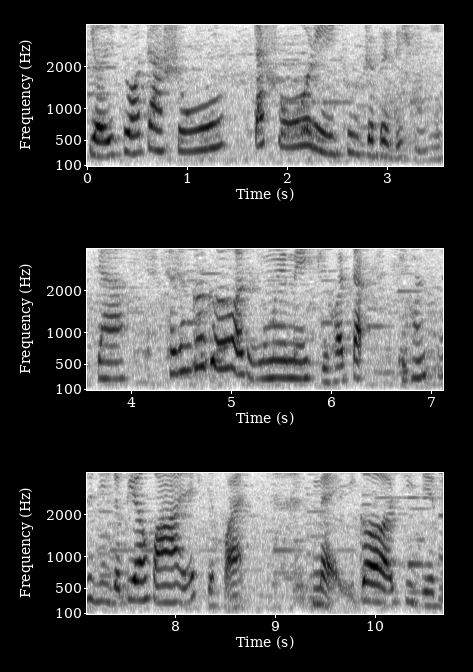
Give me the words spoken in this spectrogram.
有一座大树屋。大树屋里住着贝贝熊一家。小熊哥哥和小熊妹妹喜欢大，喜欢四季的变化，也喜欢。每一个季节里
